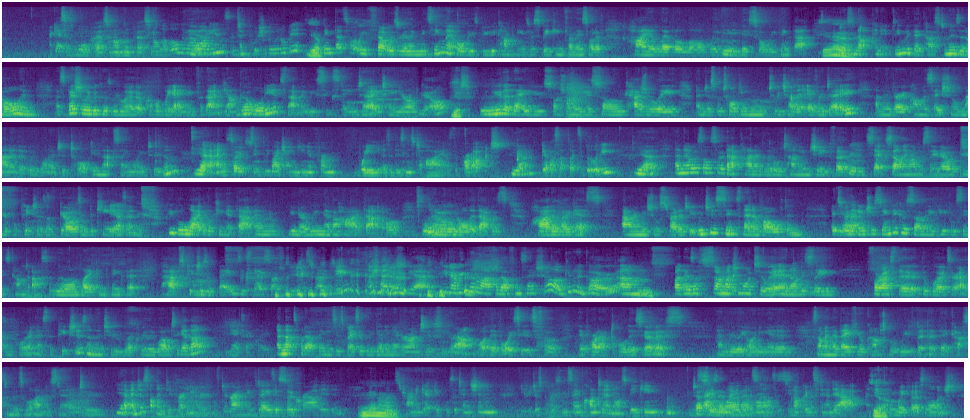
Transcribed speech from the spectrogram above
I guess, as more personal on a personal level with our Yeah. audience and to push it a little bit. Yeah. I think that's what we felt was really missing that all these beauty companies were speaking from this sort of higher level of we think mm. this or we think that and just not connecting with their customers at all and especially because we were probably aiming for that younger audience that maybe 16 to 18 year old girl Yes. we knew that they use social media so casually and just were talking to each other every day um, in a very conversational manner that we wanted to talk in that same way to them Yeah, and so simply by changing it from we as a business to I as the product yeah gave us that flexibility. Yeah, and there was also that kind of little tongue in cheek for Mm. sex selling. Obviously, there were beautiful pictures of girls in bikinis, Yeah. and people like looking at that. And you know, we never hide that or wouldn't No. ignore that. That was part of, I guess, our initial strategy, which has since then evolved. And it's Yeah. really interesting because so many people since come to us at Willow and Blake and think that. Perhaps pictures of babes is their social media strategy. And, yeah, you know, we can laugh it off and say, sure, give it a go. Um, but there's so much more to it, and obviously, for us, the, the words are as important as the pictures, and the two work really well together. Yeah, exactly. And that's what our thing is: is basically getting everyone to figure out what their voice is for their product or their service, and really owning it, and something that they feel comfortable with, but that their customers will understand too. Yeah, and just something different. You know, Instagram these days is so crowded and Mm. everyone's trying to get people's attention. And if you're just posting the same content or speaking in the Just as same way that everyone else is, you're not going to stand out. I think Yeah. when we first launched,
